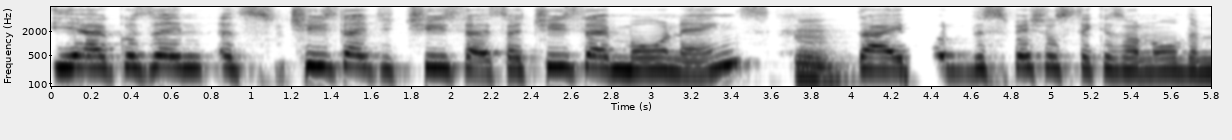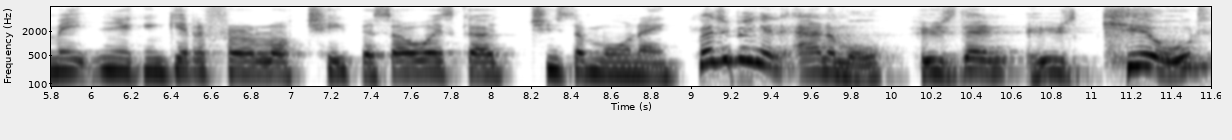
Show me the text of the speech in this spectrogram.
Yeah, because then it's Tuesday to Tuesday. So Tuesday mornings, Hmm. they put the special stickers on all the meat, and you can get it for a lot cheaper. So I always go Tuesday morning. Imagine being an animal who's then who's killed,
